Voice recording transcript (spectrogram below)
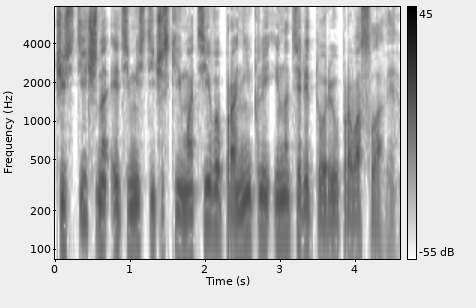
Частично эти мистические мотивы проникли и на территорию православия.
